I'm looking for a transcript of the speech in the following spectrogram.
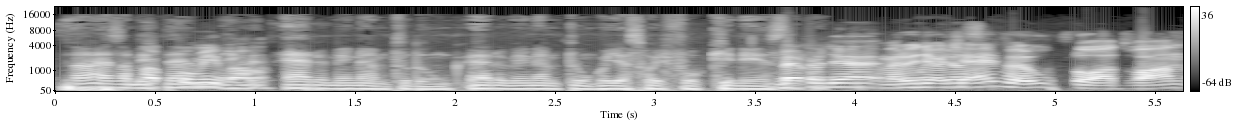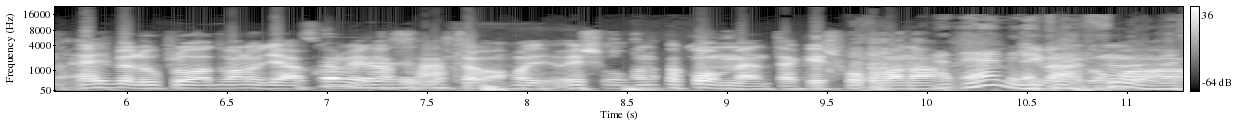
na, ez, amit akkor nem, mi van? Erről még nem tudunk, erről még nem tudunk, hogy ez hogy fog kinézni. Mert ugye, mert ugye hogyha az... egyből upload van, egyből upload van, ugye akkor még az hátra van, hogy, és hol vannak a kommentek, és hol van a hát kivágom a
